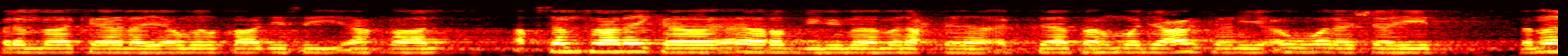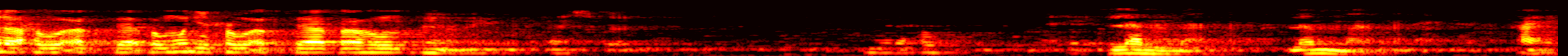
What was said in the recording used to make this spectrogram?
فلما كان يوم القادسية قال أقسمت عليك يا رب لما منحتنا أكتافهم وجعلتني أول شهيد. فمنحوا أكتاف فمنحوا أكتافهم. لما لما. أي.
